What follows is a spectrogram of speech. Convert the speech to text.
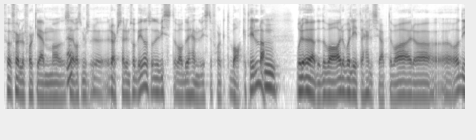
for å følge folk hjem og se hva som rørte seg rundt forbi. Da, så du visste hva du henviste folk tilbake til. da. Hvor øde det var, og hvor lite helsehjelp det var. Og, og, de,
